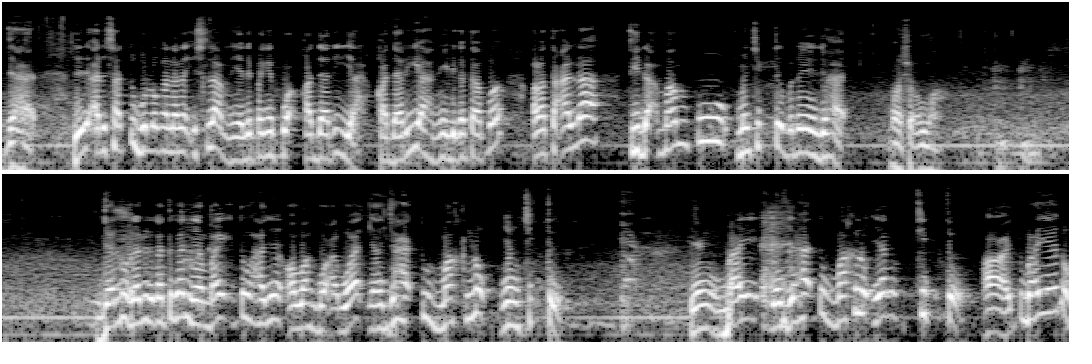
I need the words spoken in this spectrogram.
jahat. Jadi ada satu golongan dalam Islam ni yang dipanggil puak Qadariyah. Qadariyah ni dia kata apa? Allah Taala tidak mampu mencipta benda yang jahat. Masya-Allah. Jadi lalu dia katakan yang baik tu hanya Allah buat-buat, yang jahat tu makhluk yang cipta. Yang baik, yang jahat tu makhluk yang cipta ha, Itu bahaya tu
